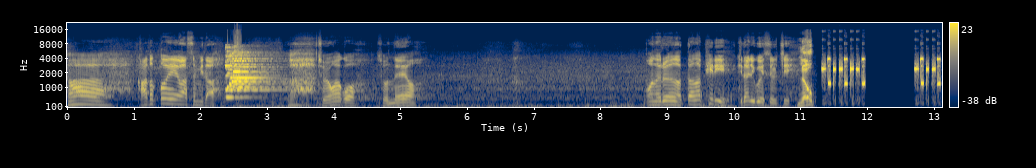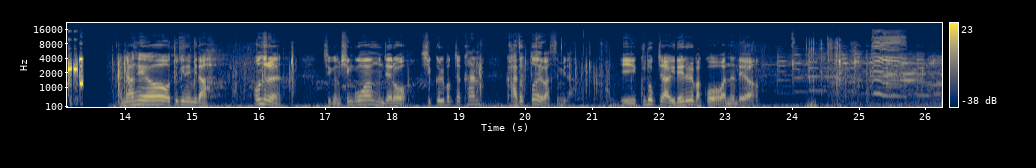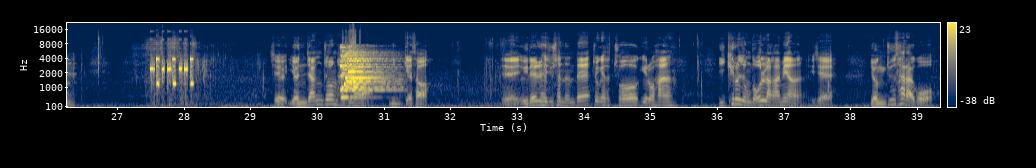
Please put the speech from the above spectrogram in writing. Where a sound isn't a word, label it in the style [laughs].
아, 가덕도에 왔습니다. 아, 조용하고 좋네요. 오늘은 어떤 어필이 기다리고 있을지. Nope. 안녕하세요, 오뚜기입니다. 오늘은 지금 신공항 문제로 시끌벅적한 가덕도에 왔습니다. 이 구독자 의뢰를 받고 왔는데요. 제 연장 좀 하지 마라 님께서 이제 의뢰를 해주셨는데 쪽에서 저기로 한 2km 정도 올라가면 이제 영주사라고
